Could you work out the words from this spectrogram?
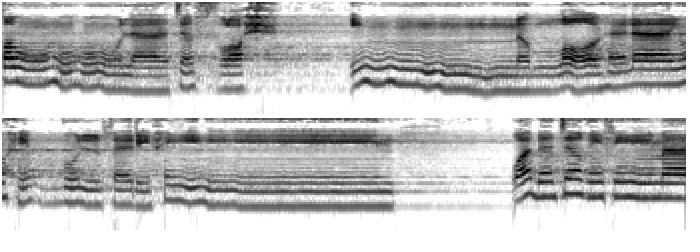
قومه لا تفرح إن الله لا يحب الفرحين. وابتغ فيما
